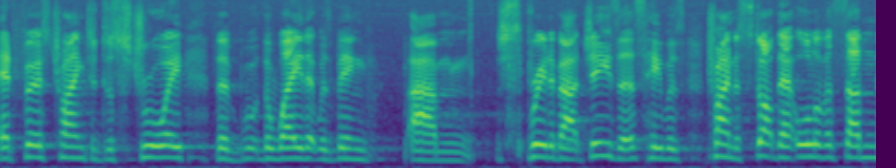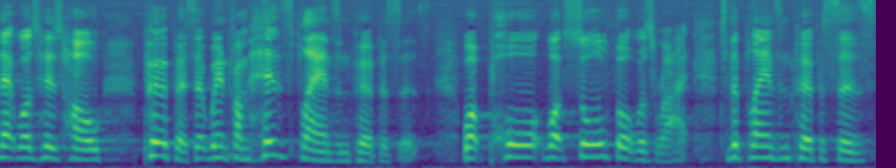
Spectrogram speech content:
at first trying to destroy the, the way that was being um, spread about Jesus, he was trying to stop that. All of a sudden, that was his whole purpose. It went from his plans and purposes, what, Paul, what Saul thought was right, to the plans and purposes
